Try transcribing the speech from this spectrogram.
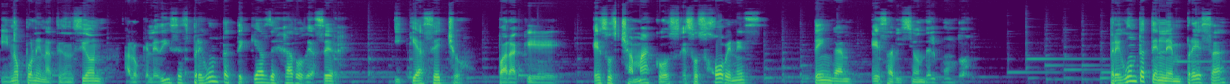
y no ponen atención a lo que le dices, pregúntate qué has dejado de hacer y qué has hecho para que esos chamacos, esos jóvenes, tengan esa visión del mundo. Pregúntate en la empresa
